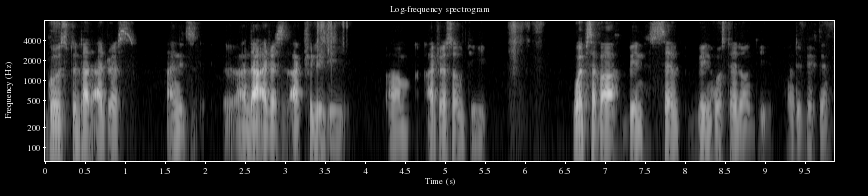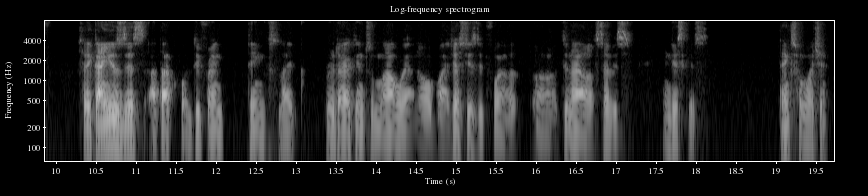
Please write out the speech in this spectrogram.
goes to that address and it's and that address is actually the um, address of the web server being served, being hosted on the on the victim. So you can use this attack for different things like redirecting to malware and all, but I just use it for uh, denial of service in this case. Thanks for watching.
